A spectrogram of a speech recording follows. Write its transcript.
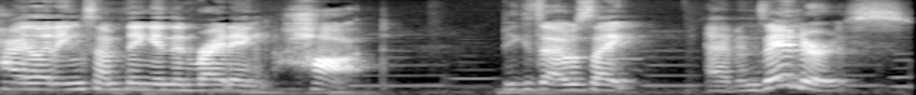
highlighting something and then writing hot because I was like, Evan Zanders,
